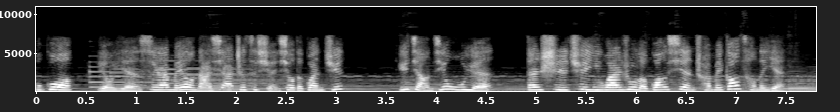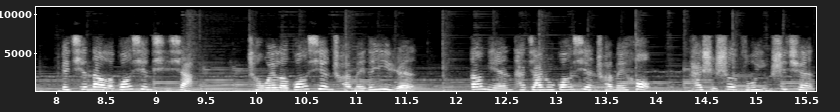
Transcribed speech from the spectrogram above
不过柳岩虽然没有拿下这次选秀的冠军，与奖金无缘，但是却意外入了光线传媒高层的眼，被签到了光线旗下，成为了光线传媒的艺人。当年她加入光线传媒后，开始涉足影视圈，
